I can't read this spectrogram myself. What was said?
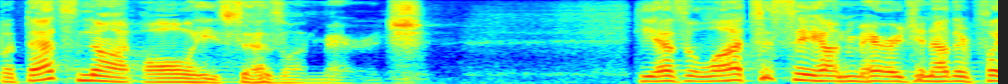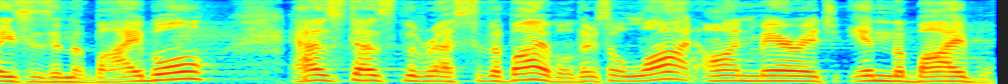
But that's not all he says on marriage. He has a lot to say on marriage in other places in the Bible, as does the rest of the Bible. There's a lot on marriage in the Bible.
